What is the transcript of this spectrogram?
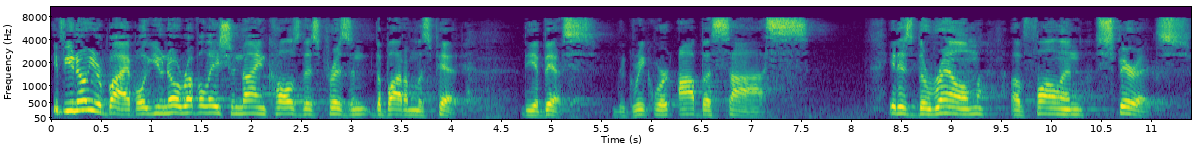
If you know your Bible, you know Revelation 9 calls this prison the bottomless pit, the abyss. The Greek word abyssos. It is the realm of fallen spirits.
